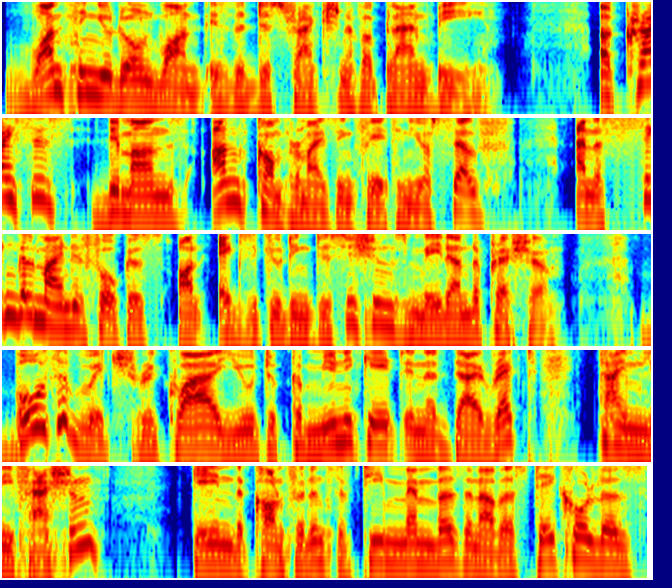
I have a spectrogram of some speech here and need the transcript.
one thing you don't want is the distraction of a plan B. A crisis demands uncompromising faith in yourself and a single minded focus on executing decisions made under pressure both of which require you to communicate in a direct, timely fashion, gain the confidence of team members and other stakeholders,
